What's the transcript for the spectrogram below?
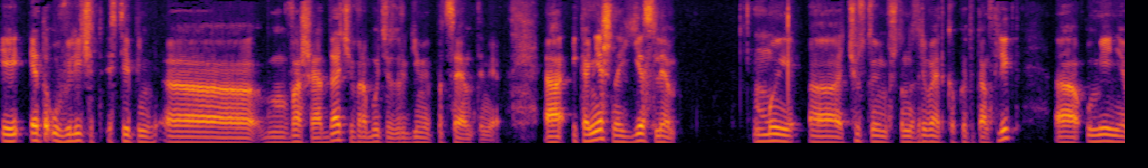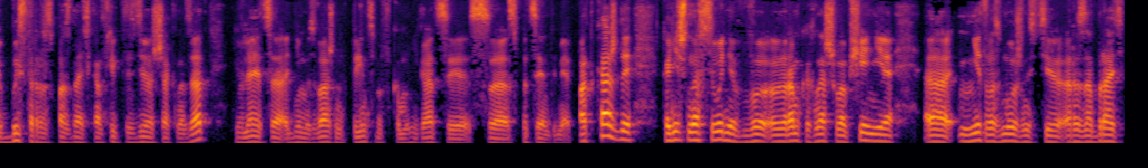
и это увеличит степень вашей отдачи в работе с другими пациентами. И, конечно, если мы э, чувствуем, что назревает какой-то конфликт, умение быстро распознать конфликт и сделать шаг назад является одним из важных принципов коммуникации с, с пациентами. Под каждый, конечно, у нас сегодня в рамках нашего общения а, нет возможности разобрать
